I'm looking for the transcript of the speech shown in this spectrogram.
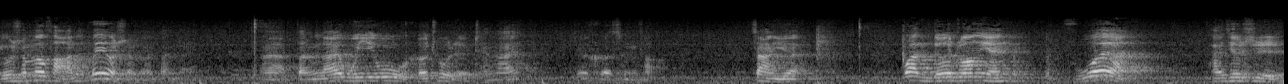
有什么法呢？没有什么本来，啊，本来无一物，何处惹尘埃？这合僧法，赞曰。万德庄严，佛呀，他就是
